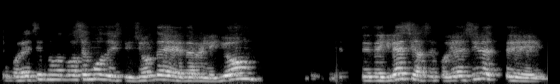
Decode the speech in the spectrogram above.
se podría decir, no, no hacemos distinción de, de religión, de, de, iglesia, se podría decir, este,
